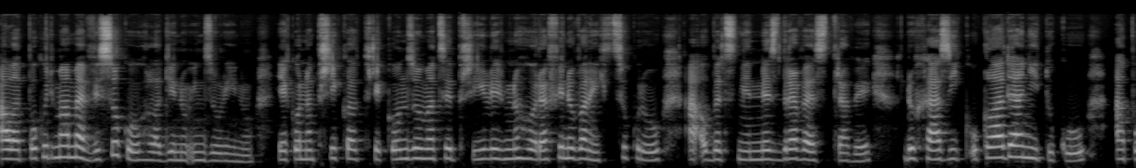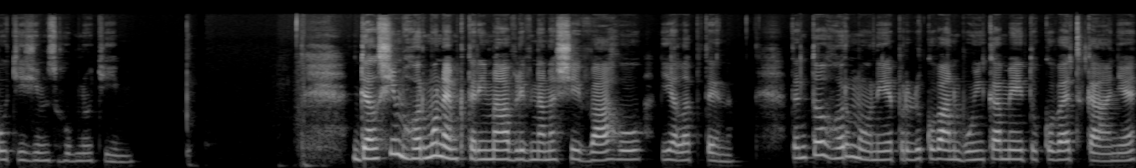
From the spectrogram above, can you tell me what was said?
Ale pokud máme vysokou hladinu inzulínu, jako například při konzumaci příliš mnoho rafinovaných cukrů a obecně nezdravé stravy, dochází k ukládání tuků a potížím s hubnutím. Dalším hormonem, který má vliv na naši váhu, je leptin. Tento hormon je produkován buňkami tukové tkáně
